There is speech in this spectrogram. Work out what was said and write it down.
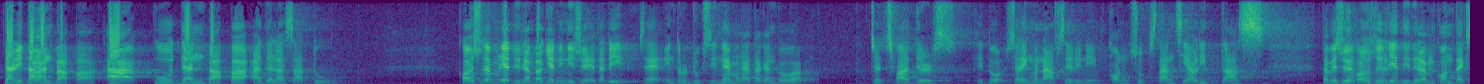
dari tangan Bapa. Aku dan Bapa adalah satu. Kalau sudah melihat di dalam bagian ini saya tadi saya introduksinya mengatakan bahwa Church Fathers itu sering menafsir ini konsubstansialitas. Tapi sebenarnya kalau sudah lihat di dalam konteks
